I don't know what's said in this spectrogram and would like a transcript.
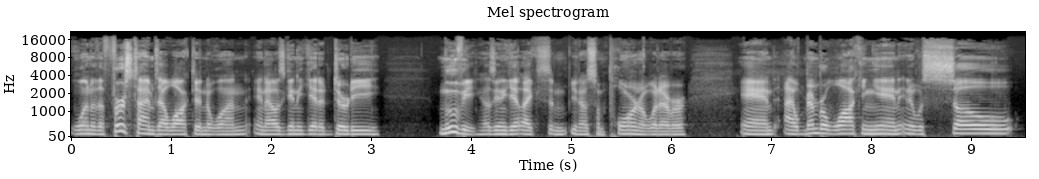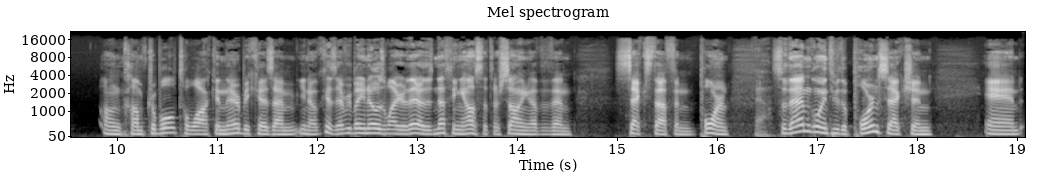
one of the first times I walked into one and I was going to get a dirty movie. I was going to get like some, you know, some porn or whatever. And I remember walking in and it was so uncomfortable to walk in there because I'm, you know, because everybody knows why you're there. There's nothing else that they're selling other than sex stuff and porn. Yeah. So then I'm going through the porn section and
